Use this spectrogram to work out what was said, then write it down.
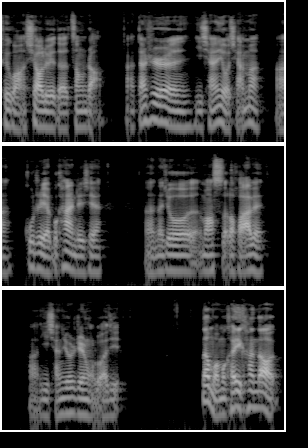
推广效率的增长啊。但是以前有钱嘛啊，估值也不看这些啊，那就往死了花呗啊，以前就是这种逻辑。那我们可以看到，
